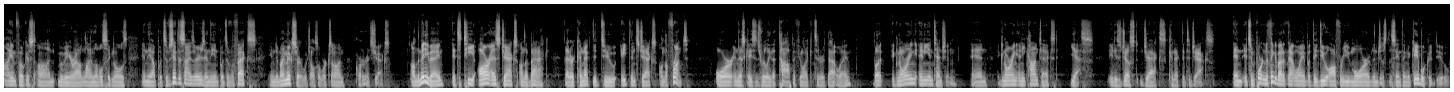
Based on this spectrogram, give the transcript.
I am focused on moving around line level signals and the outputs of synthesizers and the inputs of effects into my mixer, which also works on quarter inch jacks. On the mini bay, it's TRS jacks on the back that are connected to eighth inch jacks on the front, or in this case, it's really the top if you want to consider it that way. But ignoring any intention and ignoring any context, yes, it is just jacks connected to jacks. And it's important to think about it that way, but they do offer you more than just the same thing a cable could do.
